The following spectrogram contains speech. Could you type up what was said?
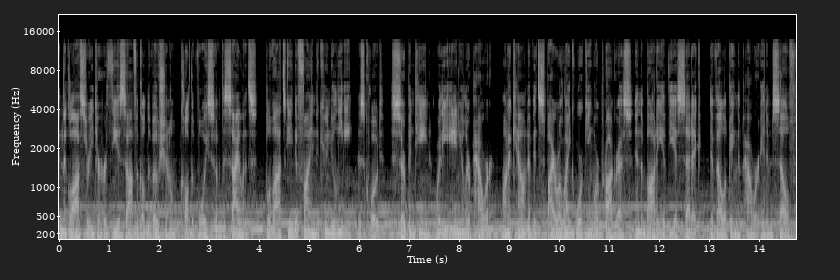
In the glossary to her theosophical devotional called The Voice of the Silence, Blavatsky defined the Kundalini as, quote, serpentine or the annular power on account of its spiral like working or progress in the body of the ascetic developing the power in himself.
